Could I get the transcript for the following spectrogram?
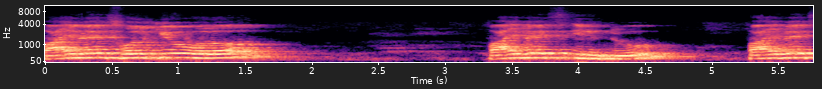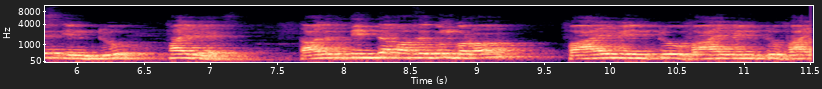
ফাইভ এক্স হোল কিউব হলো five x into five x into five x তাহলে তিনটা পাশে গুণ করো five into five into five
